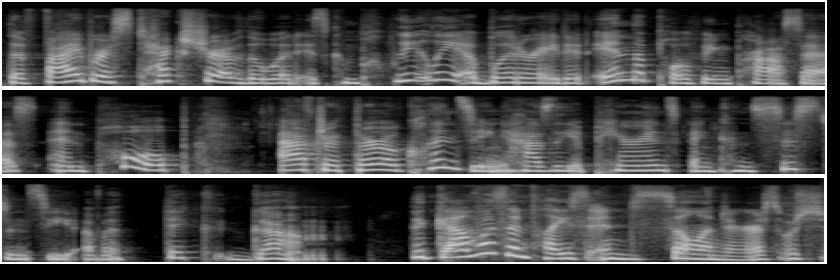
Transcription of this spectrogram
The fibrous texture of the wood is completely obliterated in the pulping process, and pulp, after thorough cleansing, has the appearance and consistency of a thick gum. The gum was in place in cylinders, which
